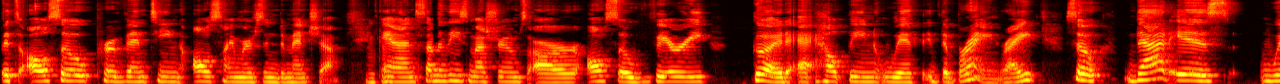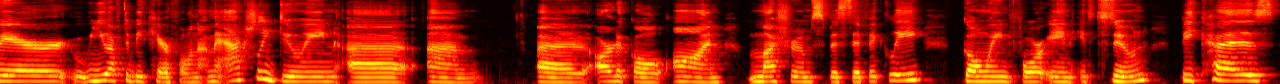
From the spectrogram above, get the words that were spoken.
but it's also preventing Alzheimer's and dementia. Okay. And some of these mushrooms are also very good at helping with the brain, right? So that is where you have to be careful. And I'm actually doing a, um, a article on mushrooms specifically going for in it soon because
